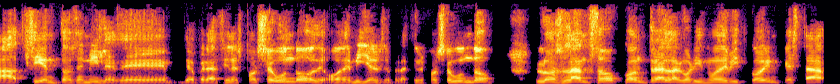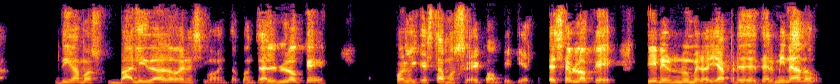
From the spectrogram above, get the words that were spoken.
a cientos de miles de, operaciones por segundo o de, millones de operaciones por segundo, los lanzo contra el algoritmo de Bitcoin que está, digamos, validado en ese momento, contra el bloque por el que estamos eh, compitiendo. Ese bloque tiene un número ya predeterminado,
